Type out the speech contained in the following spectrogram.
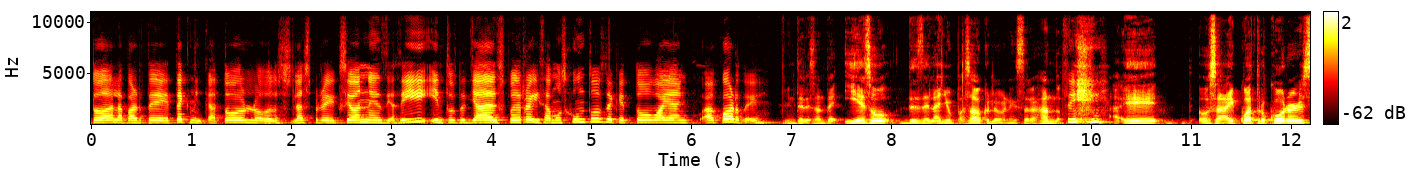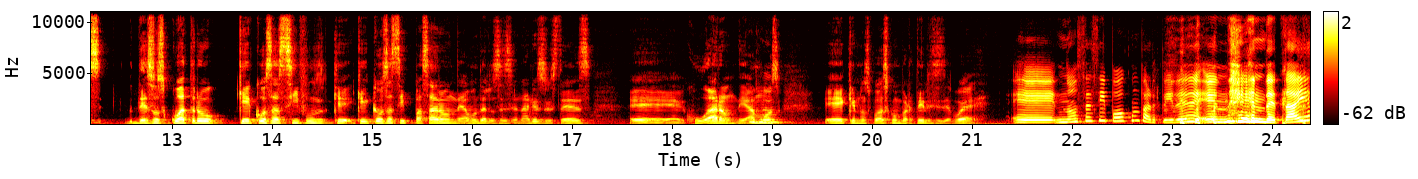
toda la parte técnica, todas las proyecciones y así. Y entonces ya después revisamos juntos de que todo vaya en acorde. Interesante. Y eso desde el año pasado que lo venís trabajando. Sí. Eh, o sea, hay cuatro quarters. De esos cuatro, ¿qué cosas sí, qué, qué cosas sí pasaron, digamos, de los escenarios que ustedes eh, jugaron, digamos, eh, que nos puedas compartir si se puede? Eh, no sé si puedo compartir en, en- en detalle,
